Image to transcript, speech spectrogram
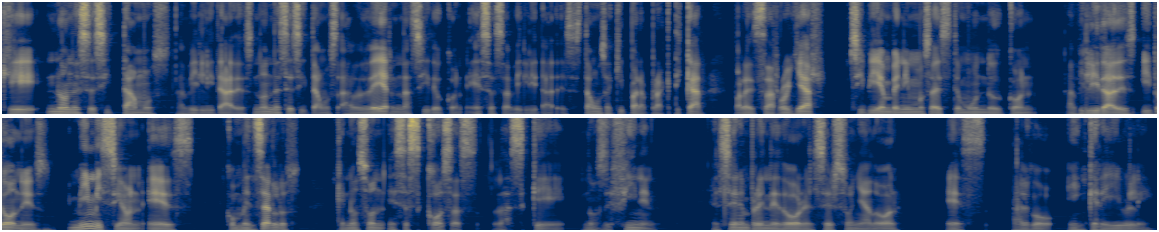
que no necesitamos habilidades, no necesitamos haber nacido con esas habilidades. Estamos aquí para practicar, para desarrollar. Si bien venimos a este mundo con habilidades y dones, mi misión es convencerlos que no son esas cosas las que nos definen, el ser emprendedor, el ser soñador es algo increíble.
